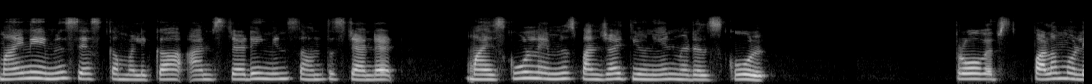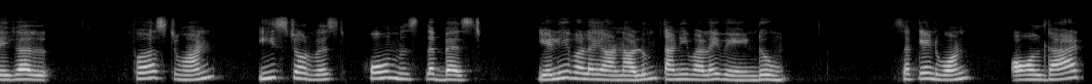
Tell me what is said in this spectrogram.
My name is S. Kamalika. I am studying in 7th standard. My school name is Panchayat Union Middle School. Proverbs பழமொழிகள் ஃபர்ஸ்ட் ஒன் ஈஸ்ட் ஆர் வெஸ்ட் ஹோம் இஸ் த பெஸ்ட் எலி வலையானாலும் தனி வலை வேண்டும் செகண்ட் ஒன் ஆல் that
